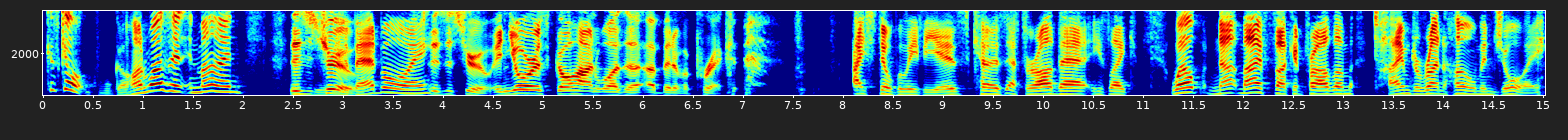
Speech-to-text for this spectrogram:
Because Go- Gohan wasn't in mine. This is He was a true. bad boy. This is true. In yours, Gohan was a, a bit of a prick. I still believe he is, because after all that, he's like, well, not my fucking problem. Time to run home. Enjoy.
